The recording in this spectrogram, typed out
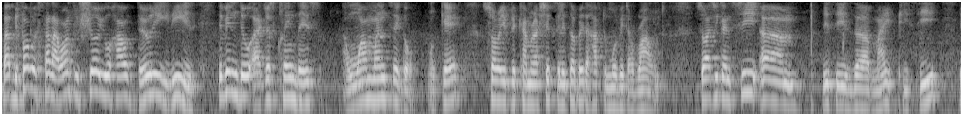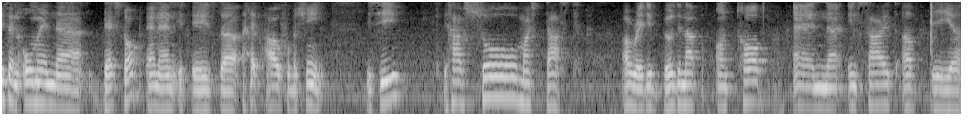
But before we start, I want to show you how dirty it is. Even though I just cleaned this one month ago. Okay. Sorry if the camera shakes a little bit. I have to move it around. So as you can see, um, this is uh, my PC. It's an Omen uh, desktop and then it is uh, a powerful machine. You see, we have so much dust already building up on top and uh, inside of the uh,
